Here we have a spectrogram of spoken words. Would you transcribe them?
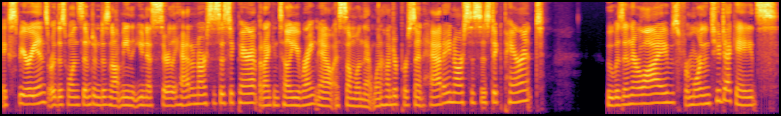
experience or this one symptom does not mean that you necessarily had a narcissistic parent, but I can tell you right now, as someone that 100% had a narcissistic parent who was in their lives for more than two decades,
